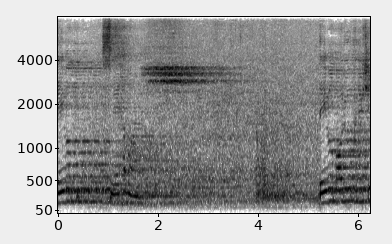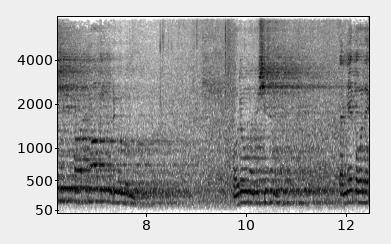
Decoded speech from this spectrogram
ദൈവം സ്നേഹമാണ്. ദൈവം ഓരോ മനുഷ്യനെയും ആത്മാവിൽ കുടികൊള്ളുന്നു. ഓരോ മനുഷ്യനും തന്നെ പോലെ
